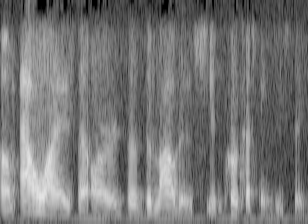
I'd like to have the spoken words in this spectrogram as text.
um, allies that are the, the loudest in protesting these things.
